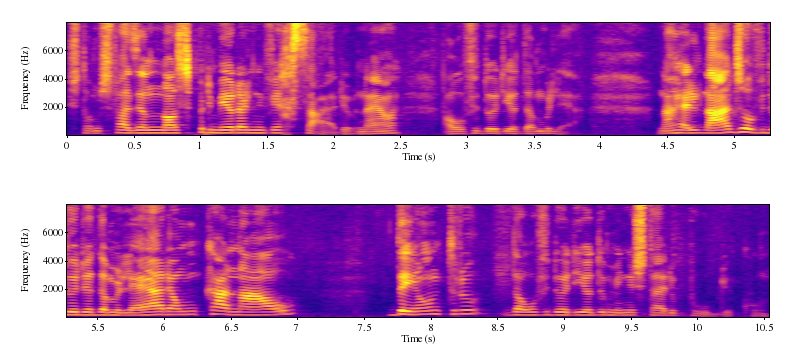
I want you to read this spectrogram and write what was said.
estamos fazendo nosso primeiro aniversário, né? A ouvidoria da mulher. Na realidade, a ouvidoria da mulher é um canal dentro da ouvidoria do Ministério Público,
